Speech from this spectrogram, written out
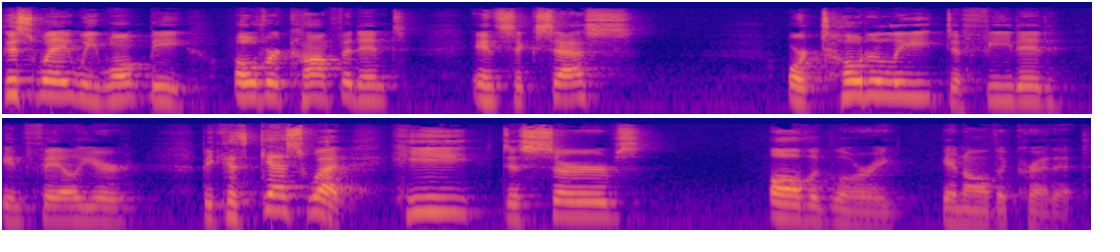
This way, we won't be overconfident in success or totally defeated in failure. Because guess what? He deserves all the glory and all the credit.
